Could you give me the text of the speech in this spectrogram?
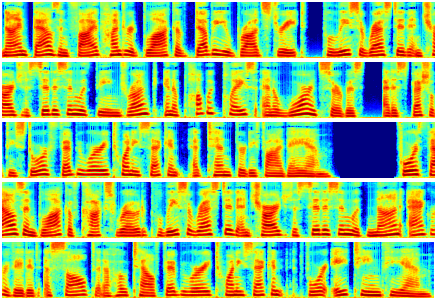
9500 block of W Broad Street, police arrested and charged a citizen with being drunk in a public place and a warrant service at a specialty store February 22 at 10:35 a.m. 4000 block of Cox Road, police arrested and charged a citizen with non-aggravated assault at a hotel February 22 at 4:18 p.m.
